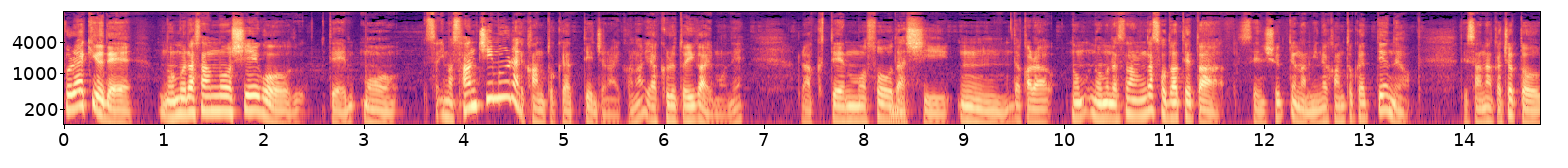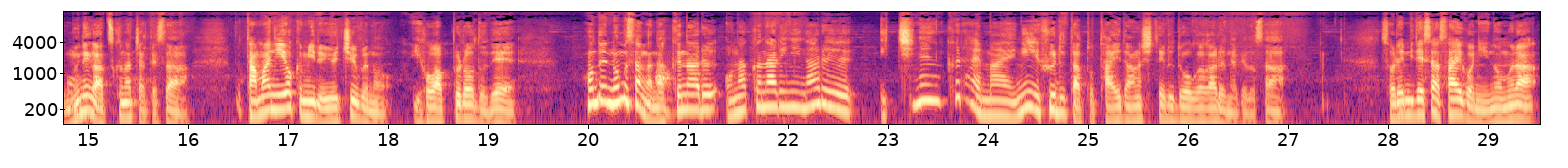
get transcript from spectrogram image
プロ野球で野村さんの教え子ってもう、さ今3チームぐらい監督やってんじゃないかな、ヤクルト以外もね。楽天もそうだし、うん、だから野村さんが育てた選手っていうのはみんな監督やってんのよ。でさ、なんかちょっと胸が熱くなっちゃってさ、たまによく見る YouTube の違法アップロードで、本当にノムさんが亡くなる、お亡くなりになる1年くらい前に古田と対談してる動画があるんだけどさ、それ見でさ、最後に野村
